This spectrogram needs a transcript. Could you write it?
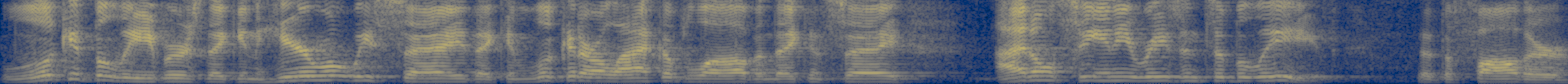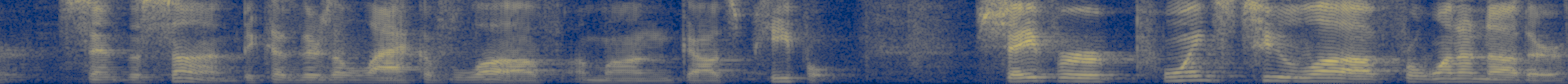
look at believers, they can hear what we say, they can look at our lack of love, and they can say, I don't see any reason to believe that the Father sent the Son because there's a lack of love among God's people. Schaeffer points to love for one another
